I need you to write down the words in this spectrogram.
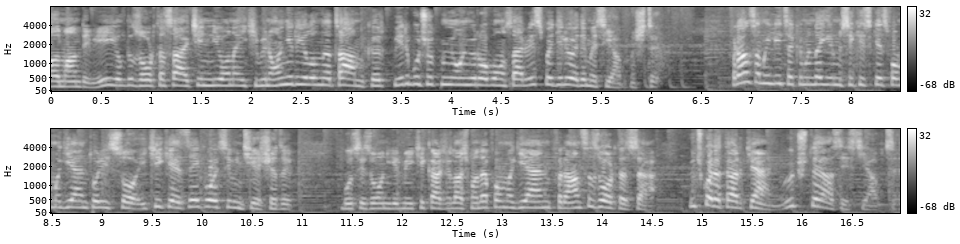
Alman devi Yıldız orta saha için Lyon'a 2017 yılında tam 41,5 milyon euro bonservis bedeli ödemesi yapmıştı. Fransa milli takımında 28 kez forma giyen Tolisso 2 kez de gol sevinci yaşadı. Bu sezon 22 karşılaşmada forma giyen Fransız orta saha 3 gol atarken 3 de asist yaptı.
